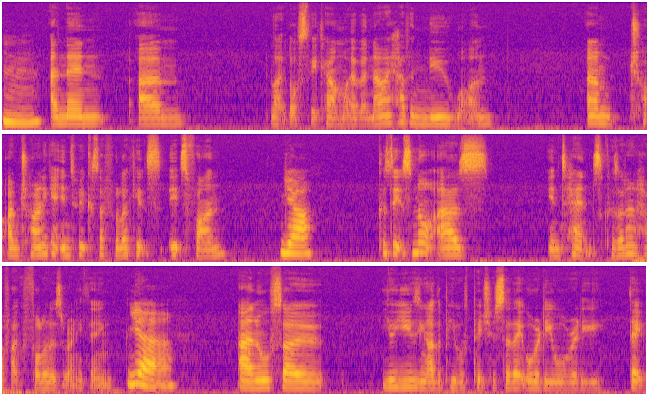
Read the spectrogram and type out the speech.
Mm. and then um, like lost the account, whatever. Now I have a new one, and I'm tr- I'm trying to get into it because I feel like it's it's fun. Yeah. because it's not as intense because I don't have like followers or anything, Yeah. and also you're using other people's pictures, so they already already they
